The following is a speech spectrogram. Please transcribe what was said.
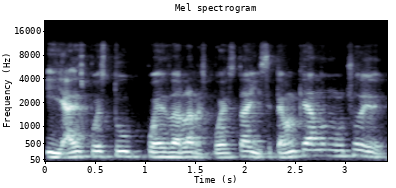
y ya después tú puedes dar la respuesta y se te van quedando mucho de,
